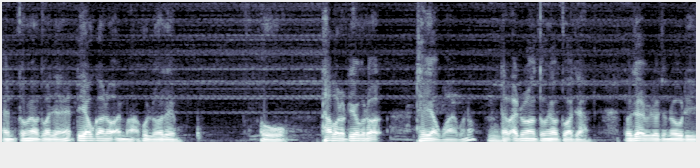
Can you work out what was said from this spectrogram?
အဲ3ယောက်တွားကြတယ်တယောက်ကတော့အဲ့မှာအခုလောတယ်ဟိုထားပါတော့တယောက်ကတော့အထက်ရောက်သွားတယ်ဗောနော်ဒါပေမဲ့အဲ့တော့၃ယောက်သွားကြသွားကြပြီးတော့ကျွန်တော်တို့ဒီ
